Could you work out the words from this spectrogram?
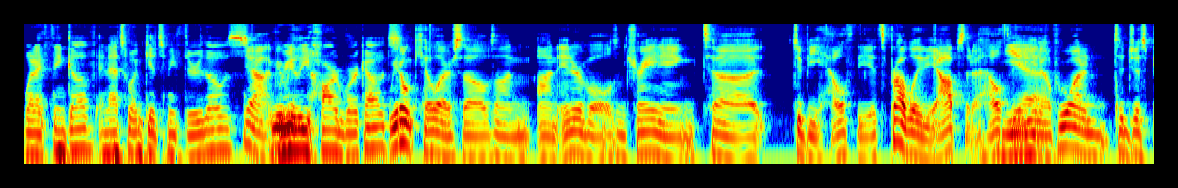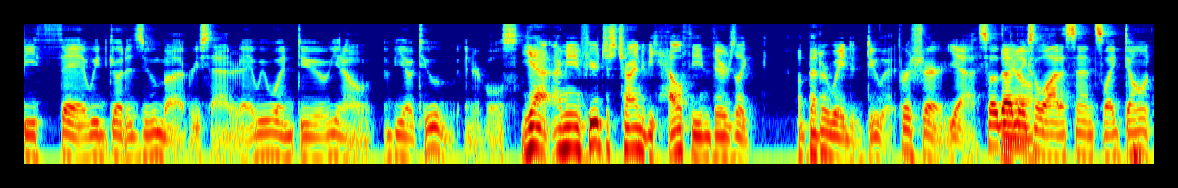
what i think of and that's what gets me through those Yeah, I mean, we- really hard workouts we don't kill ourselves on on intervals and training to to be healthy. It's probably the opposite of healthy. Yeah. You know, if we wanted to just be fit, we'd go to Zumba every Saturday. We wouldn't do, you know, VO2 intervals. yeah i mean if you're just trying to be healthy there's like a better way to do it For sure. Yeah. So that You makes a lot of sense. Like don't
